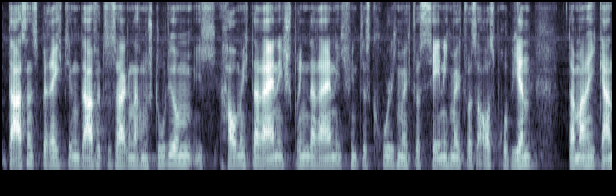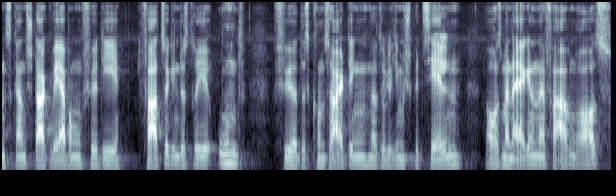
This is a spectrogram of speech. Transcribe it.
Daseinsberechtigung dafür zu sagen, nach dem Studium, ich hau mich da rein, ich springe da rein, ich finde das cool, ich möchte was sehen, ich möchte was ausprobieren. Da mache ich ganz, ganz stark Werbung für die Fahrzeugindustrie und für das Consulting natürlich im Speziellen, auch aus meiner eigenen Erfahrung raus.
